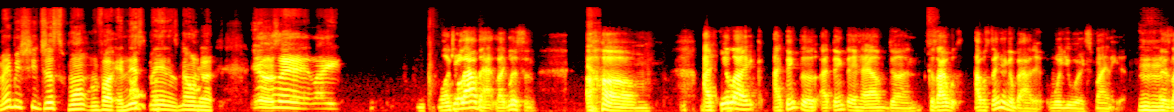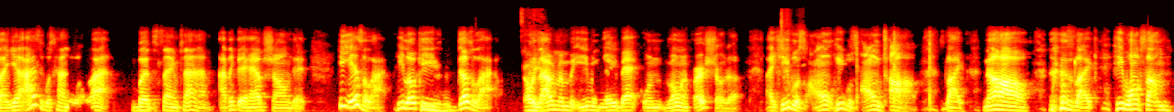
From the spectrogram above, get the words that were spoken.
Maybe she just want to fuck, and this man is gonna, you know what I'm saying? Like, want to allow that. Like, listen, um, I feel like I think the I think they have done because I was I was thinking about it when you were explaining it. mhm. It's like, yeah, Isaac was kind of a lot, but at the same time, I think they have shown that he is a lot. He low key Mhm. does a lot. oh Because yeah, I remember even way back when Roman first showed up, like he was on he was on Tom. Like, no, it's like he wants something.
